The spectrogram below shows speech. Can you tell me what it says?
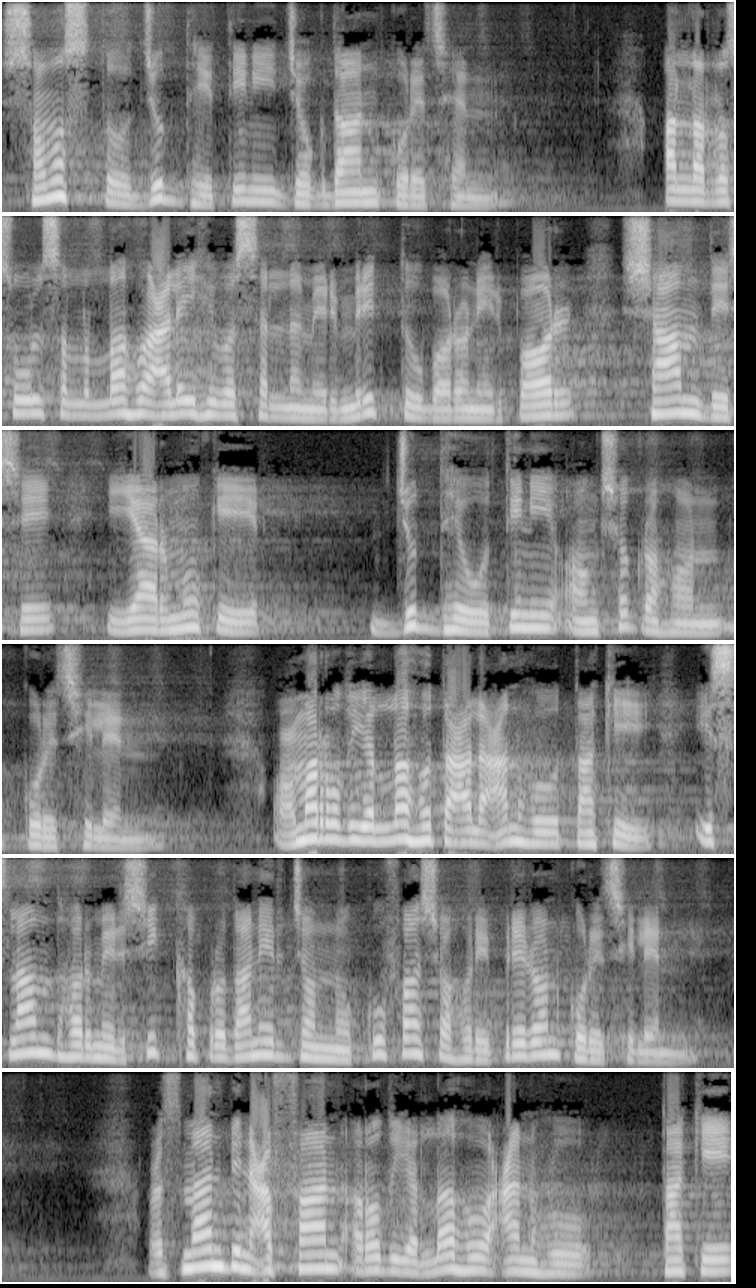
সমস্ত যুদ্ধে তিনি যোগদান করেছেন। আল্লাহ রসুল সাল্লাহ আলিহি ওয়াসাল্লামের মৃত্যু বরণের পর শাম দেশে ইয়ারমুকের যুদ্ধেও তিনি অংশগ্রহণ করেছিলেন। অমর রদিয়াল্লাহ তাল আনহু তাকে ইসলাম ধর্মের শিক্ষা প্রদানের জন্য কুফা শহরে প্রেরণ করেছিলেন। ওসমান বিন আফফান রদিয়াল্লাহ আনহু তাকে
